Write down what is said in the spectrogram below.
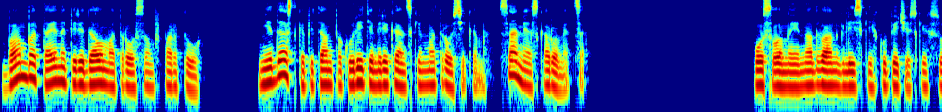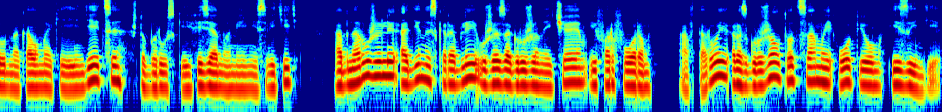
Бамба тайно передал матросам в порту – не даст капитан покурить американским матросикам. Сами оскоромятся. Посланные на два английских купеческих судна калмыки и индейцы, чтобы русские физиономии не светить, обнаружили один из кораблей, уже загруженный чаем и фарфором, а второй разгружал тот самый опиум из Индии.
